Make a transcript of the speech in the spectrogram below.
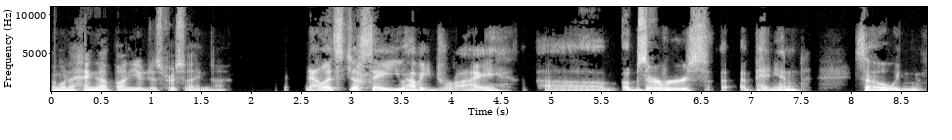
I want to hang up on you just for saying that. Now, let's just say you have a dry um, observer's opinion. So when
